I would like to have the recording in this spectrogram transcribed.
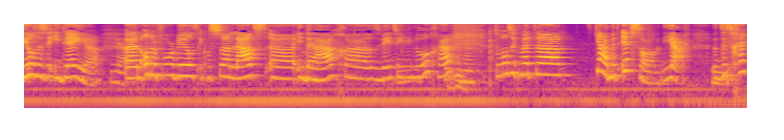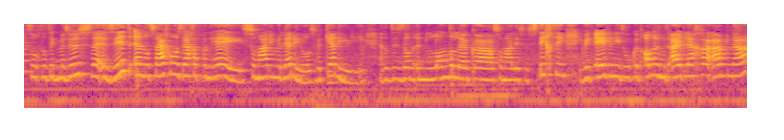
deelden ze ideeën. Uh, een ander voorbeeld, ik was uh, laatst uh, in Den Haag, dat weten jullie nog. Hè? Mhm. Toen was ik met, ja, met Ifsan. Ja, dat is gek toch, dat ik met hun zit en dat zij gewoon zeggen van... hey, Somali Millennials, we kennen jullie. En dat is dan een landelijke Somalische stichting. Ik weet even niet hoe ik het anders moet uitleggen, Amina.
